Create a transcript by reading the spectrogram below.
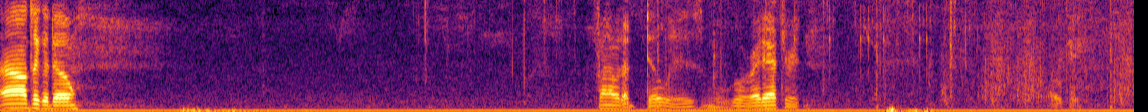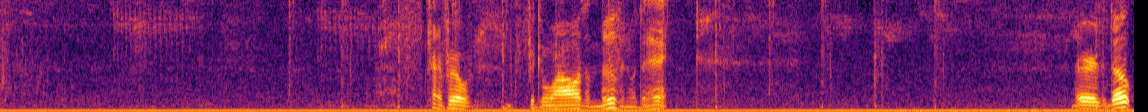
I'll take a doe. Find out what a doe is, and we'll go right after it. Okay. trying to figure out, figure why I wasn't moving. What the heck? There's the dope.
